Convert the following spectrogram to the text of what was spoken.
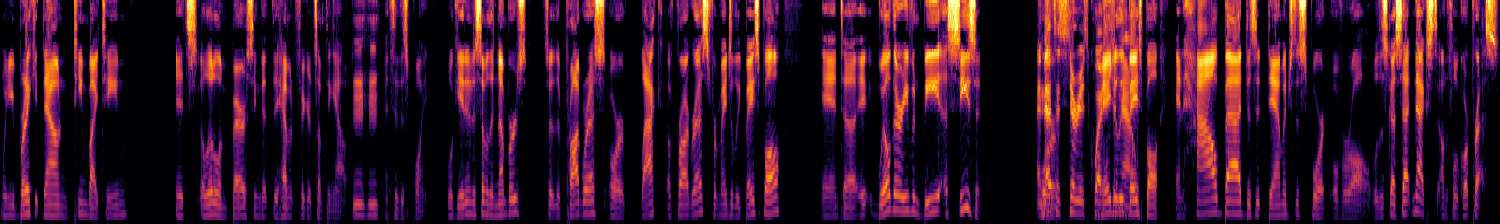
When you break it down team by team, it's a little embarrassing that they haven't figured something out mm-hmm. to this point. We'll get into some of the numbers, so the progress or lack of progress for Major League Baseball, and uh, it, will there even be a season? And that's a serious question. Major League now. Baseball, and how bad does it damage the sport overall? We'll discuss that next on the Full Court Press.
